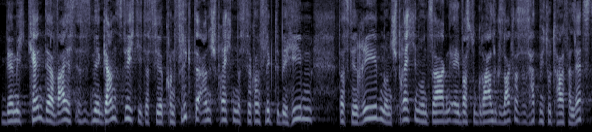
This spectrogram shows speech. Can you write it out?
wer mich kennt, der weiß, es ist mir ganz wichtig, dass wir Konflikte ansprechen, dass wir Konflikte beheben, dass wir reden und sprechen und sagen, ey, was du gerade gesagt hast, das hat mich total verletzt.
